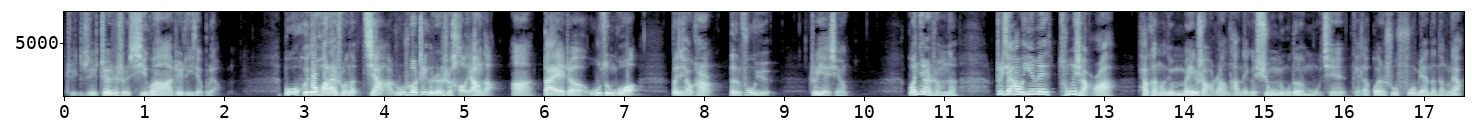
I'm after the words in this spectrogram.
这个这真是习惯啊，这理解不了。不过回头话来说呢，假如说这个人是好样的啊，带着乌孙国奔小康、奔富裕，这也行。关键是什么呢？这家伙因为从小啊，他可能就没少让他那个匈奴的母亲给他灌输负面的能量，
